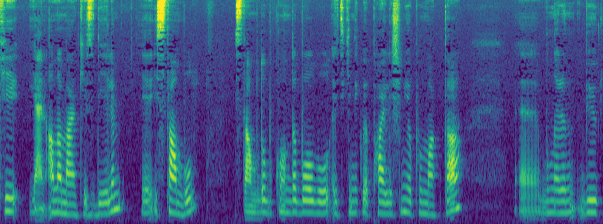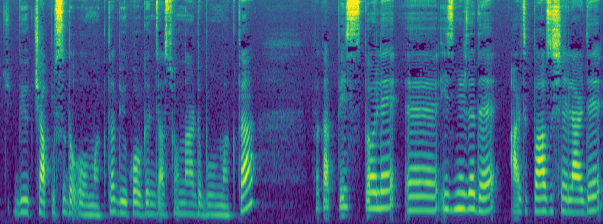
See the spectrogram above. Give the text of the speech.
ki yani ana merkezi diyelim İstanbul İstanbul'da bu konuda bol bol etkinlik ve paylaşım yapılmakta. Ee, bunların büyük büyük çaplısı da olmakta, büyük organizasyonlar da bulunmakta. Fakat biz böyle e, İzmir'de de artık bazı şeylerde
